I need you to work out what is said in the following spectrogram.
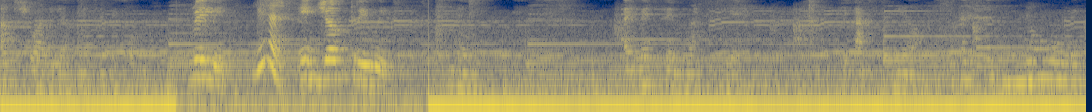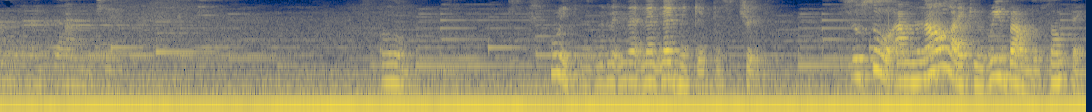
actually, I've met him before. Really? Yes. In just three weeks. Let, me get this straight. So, so I'm now like a rebound or something.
